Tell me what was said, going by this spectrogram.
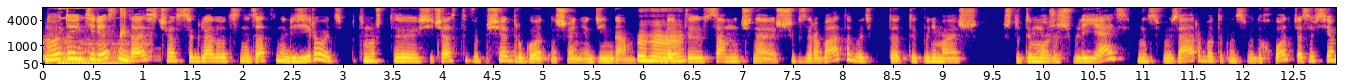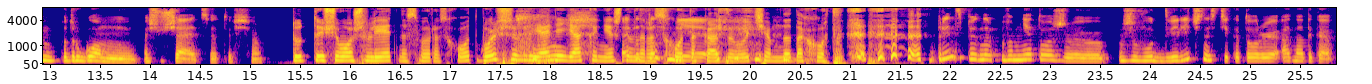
Ну, это интересно, да, сейчас оглядываться назад, анализировать, потому что сейчас ты вообще другое отношение к деньгам. Угу. Когда ты сам начинаешь их зарабатывать, когда ты понимаешь, что ты можешь влиять на свой заработок, на свой доход, сейчас совсем по-другому ощущается это все. Тут ты еще можешь влиять на свой расход. Больше влияния я, конечно, на расход оказываю, чем на доход. В принципе, во мне тоже живут две личности, которые одна такая,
